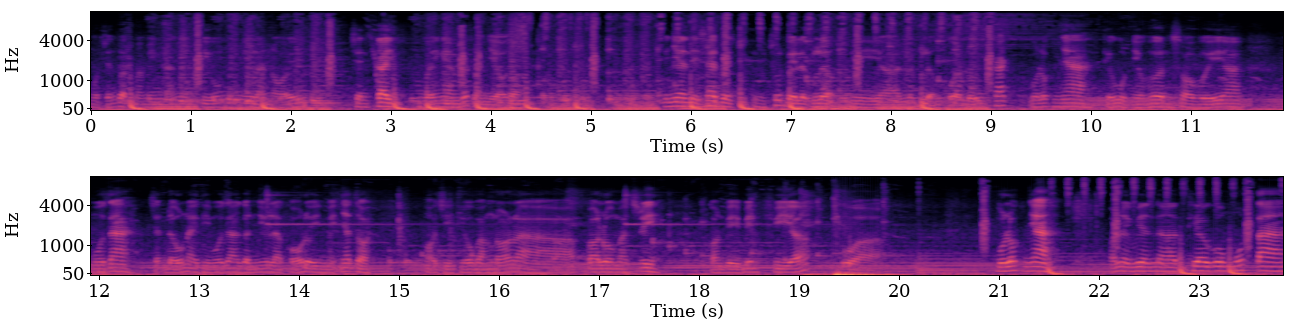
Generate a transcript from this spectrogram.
một chiến thuật mà mình đã nghiên cứu cũng như là nói trên kênh với anh em rất là nhiều rồi Tuy nhiên thì xét về một chút về lực lượng thì uh, lực lượng của đối khách Bologna thiếu hụt nhiều hơn so với uh, Moza. Trận đấu này thì Moza gần như là có đội hình mạnh nhất rồi. Họ chỉ thiếu vắng đó là Paulo Matri. Còn về bên phía của Bologna, huấn luyện viên uh, Thiago Motta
